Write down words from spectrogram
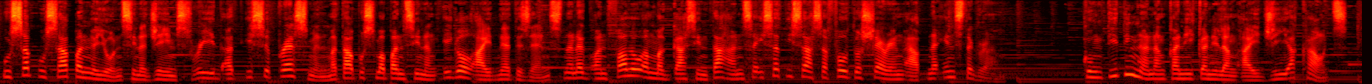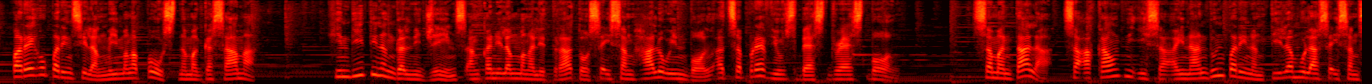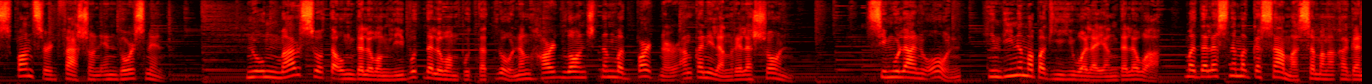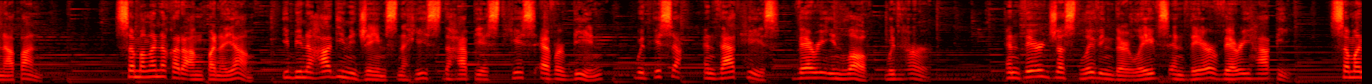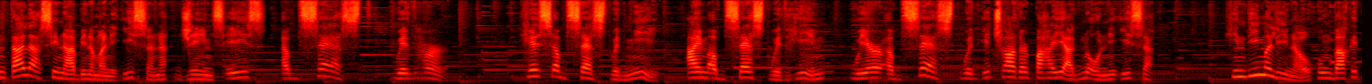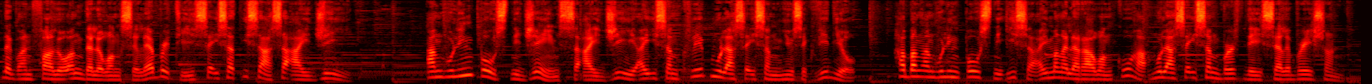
Usap-usapan ngayon sina James Reid at Issa Pressman matapos mapansin ng eagle-eyed netizens na nag-unfollow ang magkasintahan sa isa't isa sa photo-sharing app na Instagram. Kung titingnan ang kani-kanilang IG accounts, pareho pa rin silang may mga post na magkasama. Hindi tinanggal ni James ang kanilang mga litrato sa isang Halloween ball at sa previous Best Dressed Ball. Samantala, sa account ni Isa ay nandun pa rin ang tila mula sa isang sponsored fashion endorsement. Noong Marso taong 2023 nang hard launch ng magpartner ang kanilang relasyon. Simula noon, hindi na mapaghihiwalay ang dalawa, madalas na magkasama sa mga kaganapan. Sa mga nakaraang panayam, ibinahagi ni James na he's the happiest he's ever been with Isa, and that he's very in love with her. And they're just living their lives and they're very happy. Samantala sinabi naman ni Isa na James is obsessed with her. He's obsessed with me, I'm obsessed with him, we're obsessed with each other pahayag noon ni Isa. Hindi malinaw kung bakit nag-unfollow ang dalawang celebrity sa isa't isa sa IG. Ang huling post ni James sa IG ay isang clip mula sa isang music video, habang ang huling post ni Isa ay mga larawang kuha mula sa isang birthday celebration.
